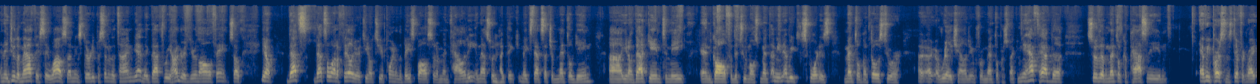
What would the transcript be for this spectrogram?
and they do the math. They say, wow, so that means thirty percent of the time, yeah, they bat three hundred. You're in the Hall of Fame. So you know that's that's a lot of failure. You know, to your point on the baseball sort of mentality, and that's what mm-hmm. I think makes that such a mental game. Uh, you know, that game to me and golf are the two most mental. I mean, every sport is mental, but those two are, are, are really challenging from a mental perspective. I mean, you have to have the sort of the mental capacity, and every person's different, right?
